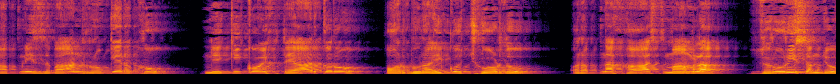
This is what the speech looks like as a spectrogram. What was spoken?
अपनी जबान रोके रखो, नेकी को इख्तियार करो और बुराई को छोड़ दो। और अपना खास मामला ज़रूरी समझो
